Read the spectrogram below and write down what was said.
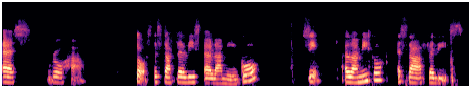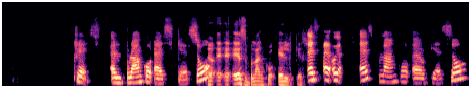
es roja. Dos, ¿está feliz el amigo? Sí, el amigo está feliz. Tres, el blanco es queso. No, e- e- Es blanco el queso. Es, eh, oiga, ¿es blanco el queso?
